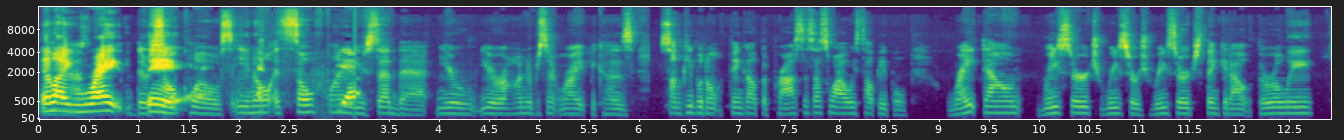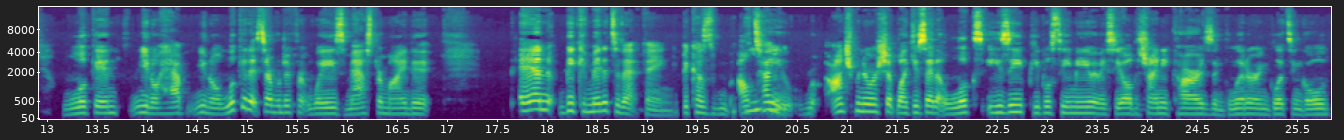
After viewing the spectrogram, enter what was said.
they're like yeah. right They're there so close. You know, it's so funny yeah you said that. You're you're 100% right because some people don't think out the process. That's why I always tell people write down, research, research, research, think it out thoroughly, look in, you know, have, you know, look at it several different ways, mastermind it and be committed to that thing because I'll tell hmm you, entrepreneurship, like you said, it looks easy. People see me and they see all the shiny cars and glitter and glitz and gold,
